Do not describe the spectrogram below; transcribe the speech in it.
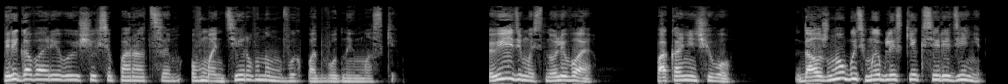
переговаривающихся по рациям, вмонтированном в их подводные маски. «Видимость нулевая. Пока ничего. Должно быть, мы близки к середине»,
